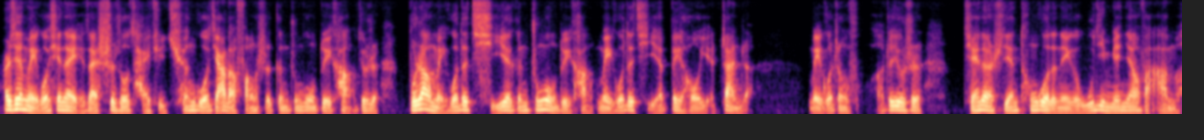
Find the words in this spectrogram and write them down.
而且美国现在也在试图采取全国家的方式跟中共对抗，就是不让美国的企业跟中共对抗，美国的企业背后也站着美国政府啊，这就是前一段时间通过的那个无尽边疆法案嘛。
